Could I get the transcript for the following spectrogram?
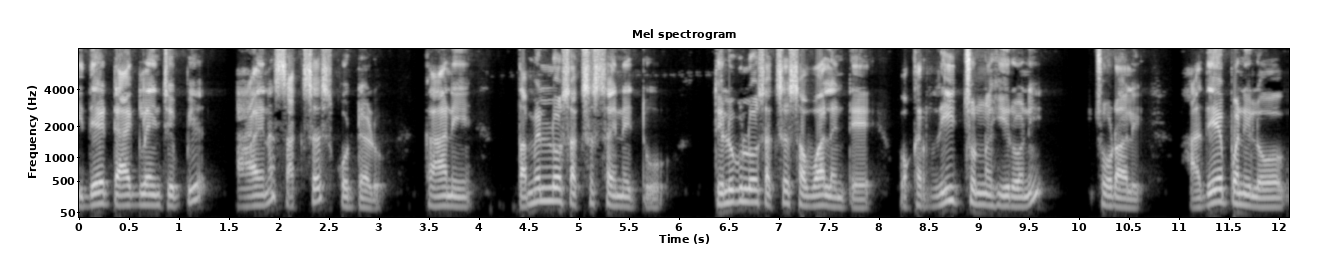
ఇదే ట్యాగ్ లైన్ చెప్పి ఆయన సక్సెస్ కొట్టాడు. కానీ తమిళ్ళో సక్సెస్ అయినట్టు తెలుగులో సక్సెస్ అవ్వాలంటే ఒక రీచ్ ఉన్న హీరోని చూడాలి. అదే పనిలో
